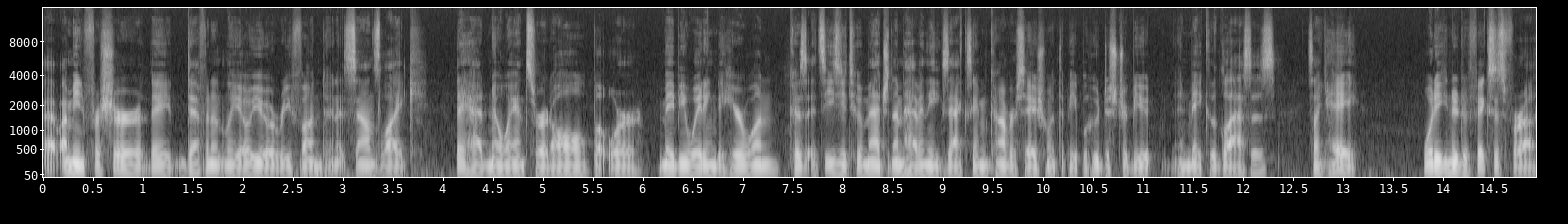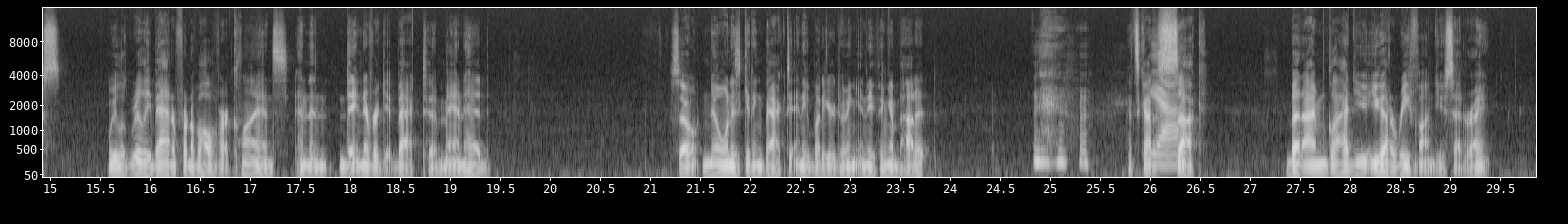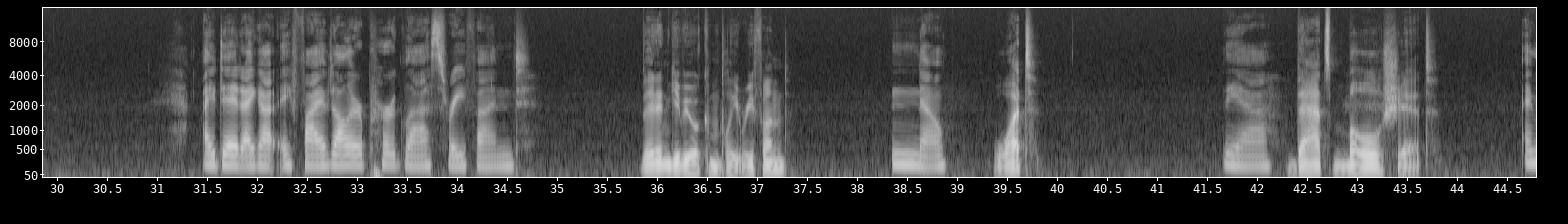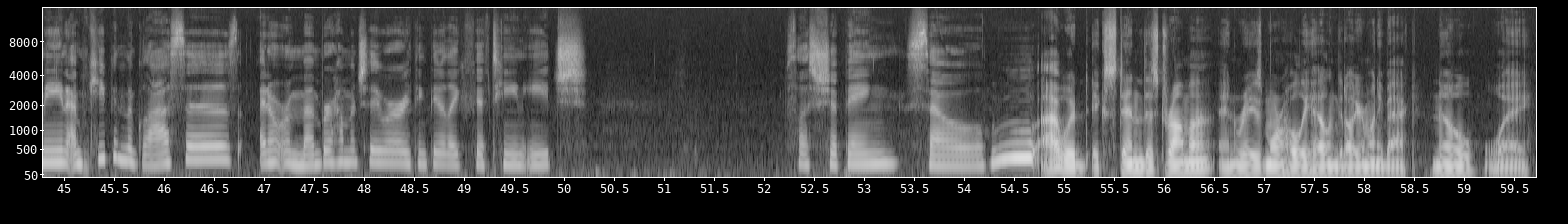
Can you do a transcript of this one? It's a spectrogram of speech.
Uh, I mean, for sure, they definitely owe you a refund, and it sounds like they had no answer at all, but were maybe waiting to hear one. Because it's easy to imagine them having the exact same conversation with the people who distribute and make the glasses. It's like, hey, what are you gonna do to fix this for us? We look really bad in front of all of our clients, and then they never get back to Manhead. So no one is getting back to anybody or doing anything about it. it's gotta Yeah. suck. But I'm glad you you got a refund. You said right. I did. I got a $5 per glass refund. They didn't give you a complete refund? No. What? Yeah. That's bullshit. I mean, I'm keeping the glasses. I don't remember how much they were. I think they were like 15 each plus shipping. So, Ooh, I would extend this drama and raise more holy hell and get all your money back. No way.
